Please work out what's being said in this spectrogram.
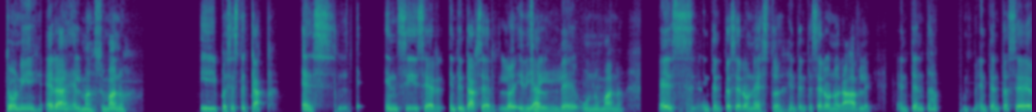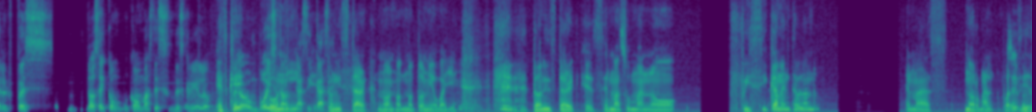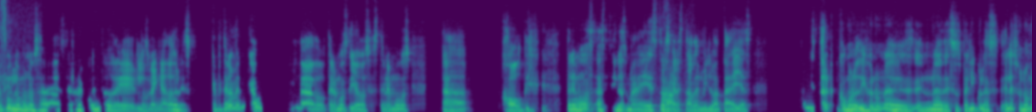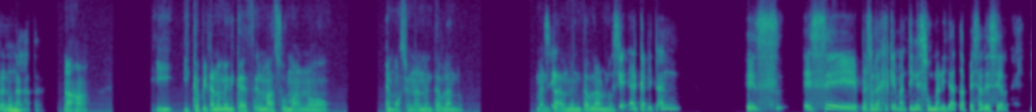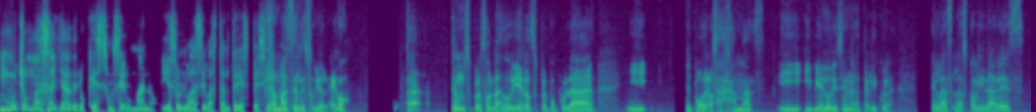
Tony era el más humano. Y pues este Cap es en sí ser, intentar ser lo ideal Sí. de un humano. Es, intenta ser honesto, intenta ser honorable, intenta, intenta ser, pues, no sé cómo, cómo más des- describirlo, Es que pero un Boy Scout Tony, casi, casi. Tony Stark, no, no, no Tony Ovalle. Tony Stark es el más humano físicamente hablando. El más normal, por sí, así porque decirlo. pongámonos a hacer recuento de los Vengadores. Capitán América, un soldado, tenemos dioses, tenemos a Hulk, tenemos asesinos maestros Ajá. que han estado en mil batallas. Tony Stark, como lo dijo en una, en una de sus películas, él es un hombre en una lata. Ajá. Y, y Capitán América es el más humano emocionalmente hablando, mentalmente hablando. Es que el capitán es ese personaje que mantiene su humanidad a pesar de ser mucho más allá de lo que es un ser humano. Y eso lo hace bastante especial. Jamás se le subió el ego. O sea, era un super soldado y era súper popular y el poder, o sea, jamás. Y, y bien lo dicen en la película, que las, las cualidades,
